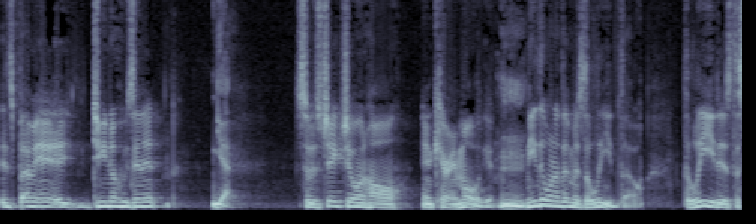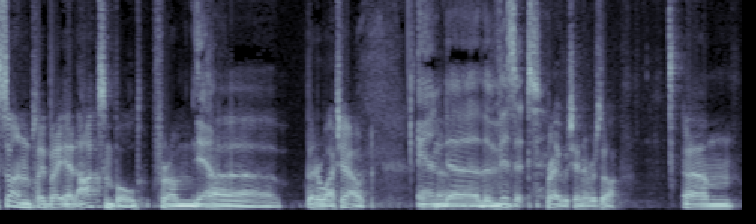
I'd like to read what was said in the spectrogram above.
it's. I mean, do you know who's in it? yeah So it's Jake Gyllenhaal and Carey Mulligan. Neither one of them is the lead, though. The lead is the son, played by Ed Oxenbould from Yeah. uh, Better Watch Out. and uh, the visit Right, which I never saw. Um,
